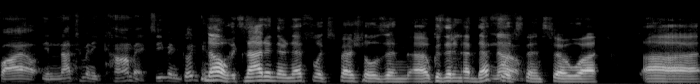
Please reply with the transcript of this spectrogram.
file. In not too many comics, even good. Comics. No, it's not in their Netflix specials, and because uh, they didn't have Netflix no. then. So, uh, uh,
